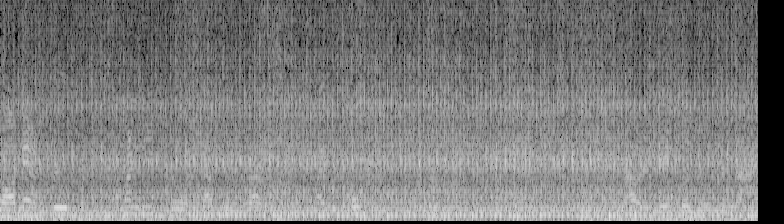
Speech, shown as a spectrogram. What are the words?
ตอนแรกตื่นมันรีบโดดจับได้ไม่ปุ๊บเอาเด็กๆคนยุ่งยังหลาย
